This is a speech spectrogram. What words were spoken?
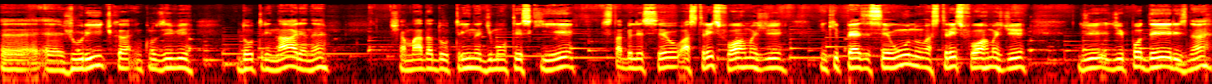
é, é, jurídica, inclusive doutrinária, né? chamada doutrina de Montesquieu, que estabeleceu as três formas de, em que pese ser uno, as três formas de, de, de poderes, né?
